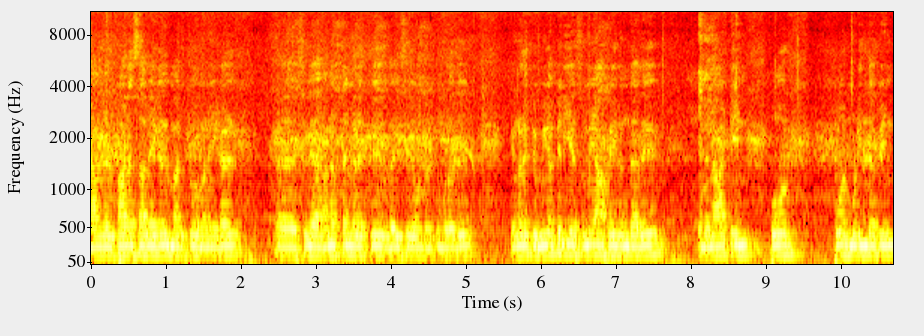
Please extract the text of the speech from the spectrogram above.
நாங்கள் பாடசாலைகள் மருத்துவமனைகள் சில அனர்த்தங்களுக்கு உதவி செய்து கொண்டிருக்கும் பொழுது எங்களுக்கு மிகப்பெரிய சுமையாக இருந்தது. இந்த நாட்டின் போர் போர் முடிந்த பின்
